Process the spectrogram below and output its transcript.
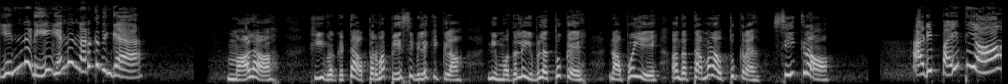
என்னடி என்ன நடக்குதுங்க? மாலா இவகிட்ட அப்புறமா பேசி விளக்கிக்கலாம். நீ முதல்ல இவ்வளவு தூக்கு. நான் போய் அந்த தமனா தூக்குறேன். சீக்கிரம் அடி பைத்தியம்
